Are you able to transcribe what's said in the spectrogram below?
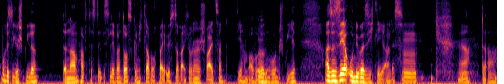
Bundesligaspieler der namhafteste ist Lewandowski und ich glaube auch bei Österreich oder Schweizern. Die haben auch mhm. irgendwo ein Spiel. Also sehr unübersichtlich alles. Mhm. Ja, da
